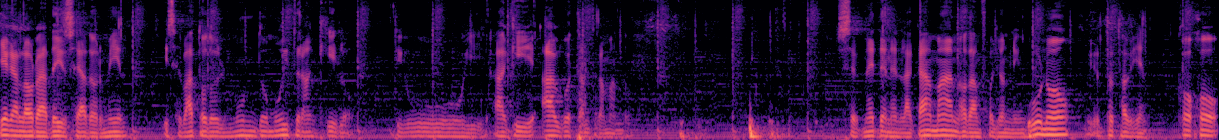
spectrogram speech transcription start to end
llega la hora de irse a dormir y se va todo el mundo muy tranquilo. Digo, uy, aquí algo están tramando se meten en la cama, no dan follón ninguno, y esto está bien. Cojo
